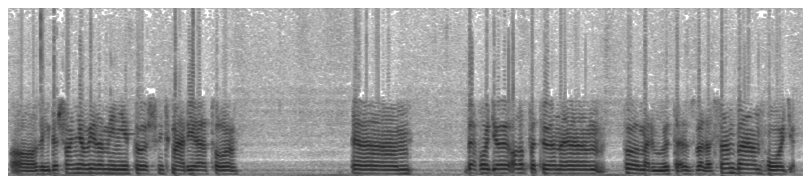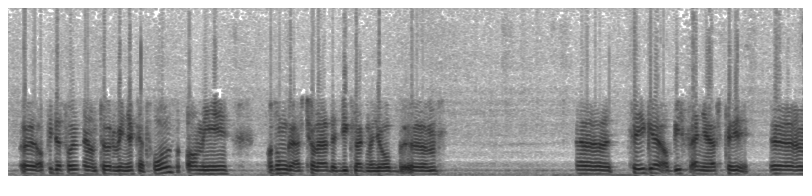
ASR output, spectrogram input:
az édesanyja véleményétől, mint Máriától. Um, de hogy alapvetően fölmerült ez vele szemben, hogy a Fidesz olyan törvényeket hoz, ami az ungár család egyik legnagyobb ö, ö, cége, a BIF NRT ö,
